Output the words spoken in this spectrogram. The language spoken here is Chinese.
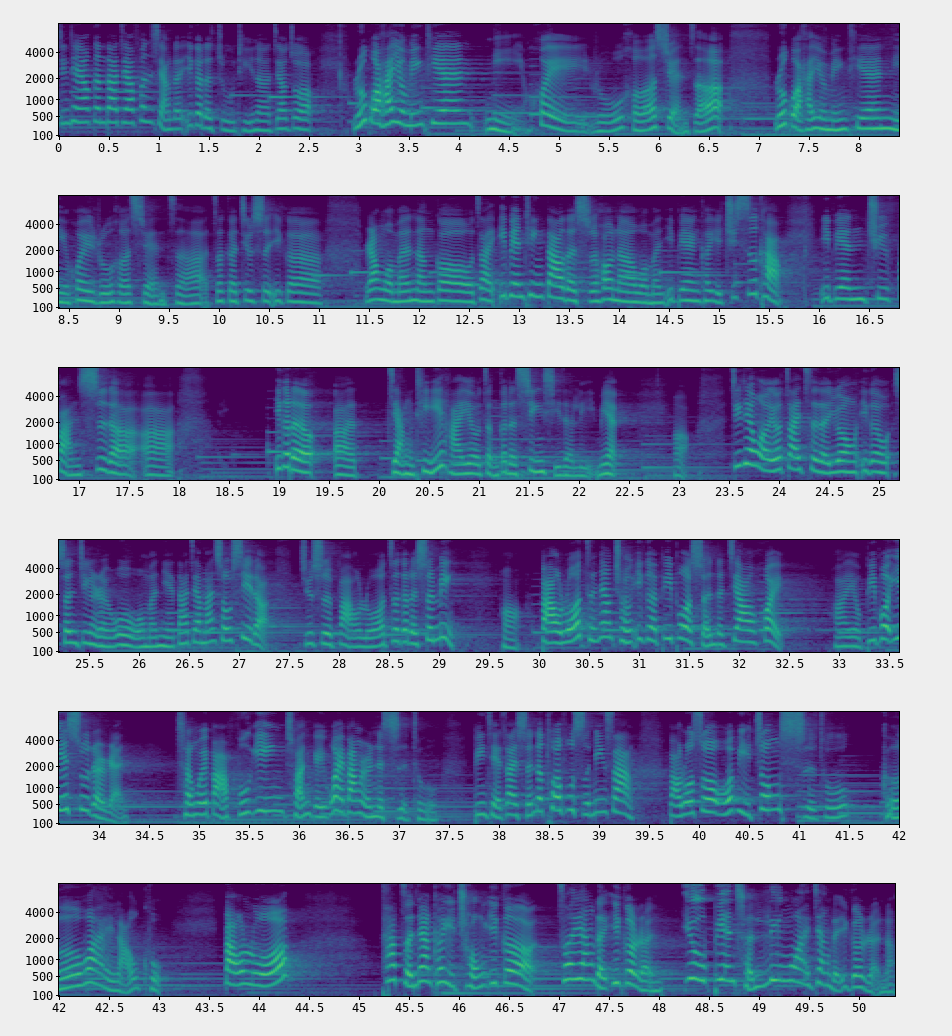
今天要跟大家分享的一个的主题呢，叫做“如果还有明天，你会如何选择？”如果还有明天，你会如何选择？这个就是一个让我们能够在一边听到的时候呢，我们一边可以去思考，一边去反思的呃一个的呃讲题，还有整个的信息的里面啊。今天我又再次的用一个圣经人物，我们也大家蛮熟悉的，就是保罗这个的生命。好，保罗怎样从一个逼迫神的教会，还有逼迫耶稣的人，成为把福音传给外邦人的使徒，并且在神的托付使命上，保罗说：“我比众使徒格外劳苦。”保罗他怎样可以从一个这样的一个人，又变成另外这样的一个人呢？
